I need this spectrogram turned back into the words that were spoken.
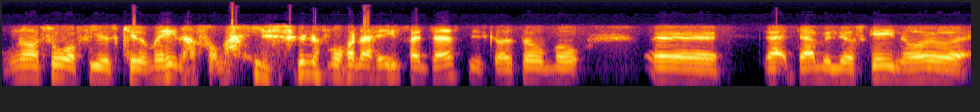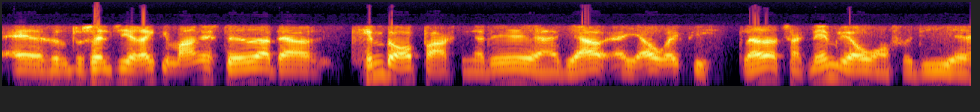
182 kilometer fra Vejle til Sønderborg, der er helt fantastisk at stå på. Øh, der, der vil jo ske noget, altså, som du selv siger, rigtig mange steder. Der er kæmpe opbakning, og det er jeg, er jeg jo rigtig glad og taknemmelig over, fordi uh,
